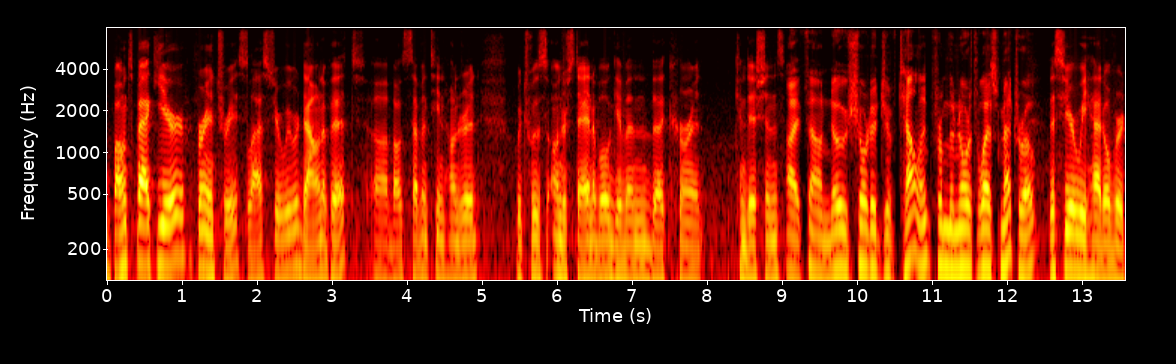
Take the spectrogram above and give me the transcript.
Bounce back year for entries. Last year we were down a bit, uh, about 1,700, which was understandable given the current conditions. I found no shortage of talent from the Northwest Metro. This year we had over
